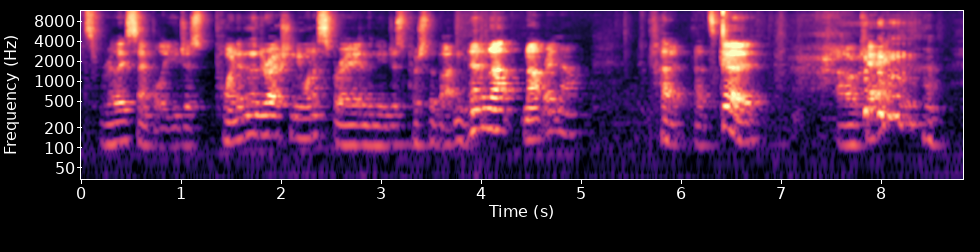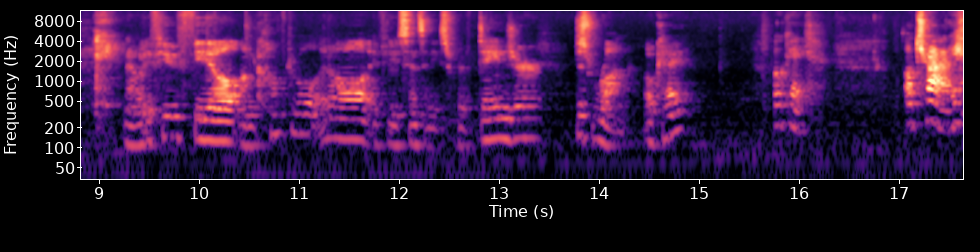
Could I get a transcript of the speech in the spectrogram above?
It's really simple. You just point it in the direction you want to spray, and then you just push the button. not, not right now, but that's good. Okay. Now, if you feel uncomfortable at all, if you sense any sort of danger, just run. Okay. Okay, I'll try.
